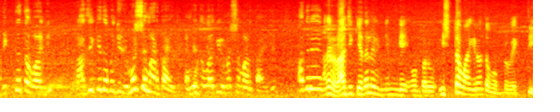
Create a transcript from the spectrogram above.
ಅಧಿಕೃತವಾಗಿ ರಾಜಕೀಯದ ಬಗ್ಗೆ ವಿಮರ್ಶೆ ಮಾಡ್ತಾ ಇದ್ದೆ. ಖಂಡಿತವಾಗಿ ವಿಮರ್ಶೆ ಮಾಡ್ತಾ ಇದ್ದೆ. ಆದ್ರೆ ಅಂದ್ರೆ ರಾಜಕೀಯದಲ್ಲಿ ನಿಮ್ಗೆ ಒಬ್ಬರು ಇಷ್ಟವಾಗಿರುವಂತ ಒಬ್ರು ವ್ಯಕ್ತಿ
